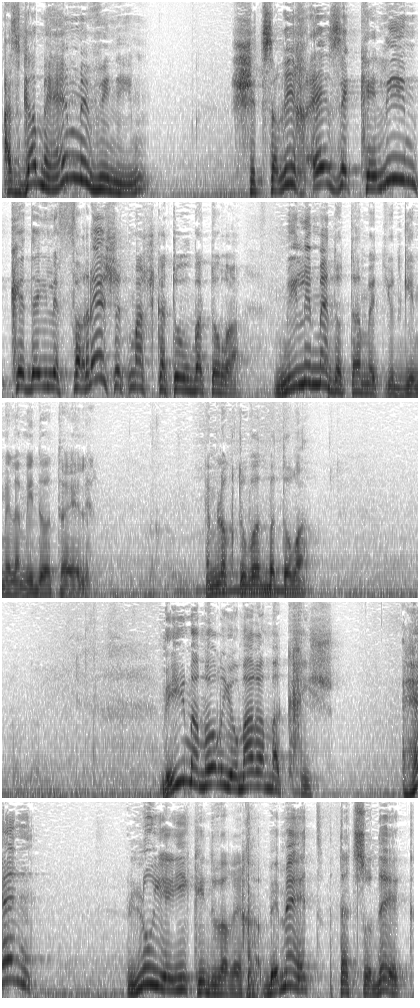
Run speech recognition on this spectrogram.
אז גם הם מבינים שצריך איזה כלים כדי לפרש את מה שכתוב בתורה. מי לימד אותם את י"ג המידות האלה? הן לא כתובות בתורה. ואם אמור יאמר המכחיש, הן לו יהי כדבריך. באמת, אתה צודק,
